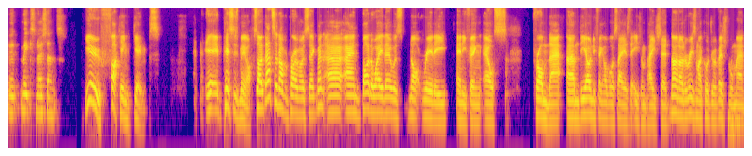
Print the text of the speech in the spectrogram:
It makes no sense. You fucking gimps. It, it pisses me off. So that's another promo segment. Uh, and by the way, there was not really anything else from that. Um, the only thing I will say is that Ethan Page said, No, no, the reason I called you a vegetable man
